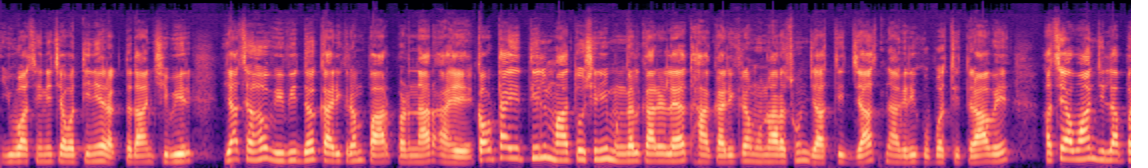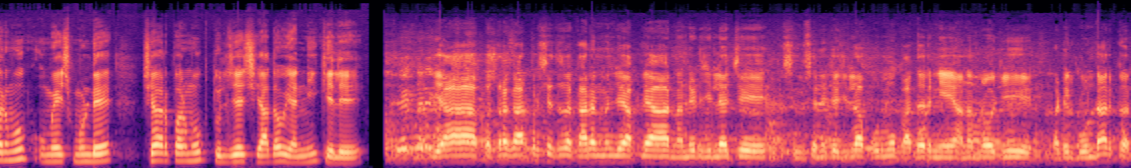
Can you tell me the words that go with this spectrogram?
युवा सेनेच्या वतीने रक्तदान शिबिर यासह विविध कार्यक्रम पार पडणार आहे. कवठा येथील मातोश्री मंगल कार्यालयात हा कार्यक्रम होणार असून जास्तीत जास्त नागरिक उपस्थित राहावे असे आवाहन जिल्हा प्रमुख उमेश मुंडे शहर प्रमुख तुलजेश यादव यांनी केले. या पत्रकार परिषदेचं कारण म्हणजे आपल्या नांदेड जिल्ह्याचे शिवसेनेचे जिल्हा प्रमुख आदरणीय आनंदरावजी पाटील बोंडारकर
